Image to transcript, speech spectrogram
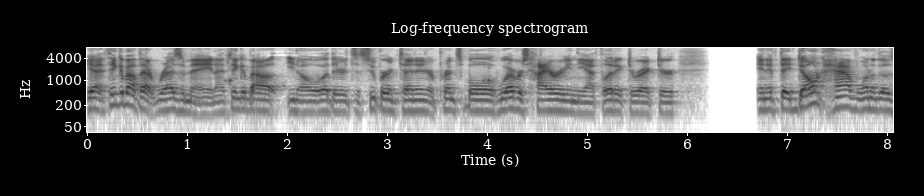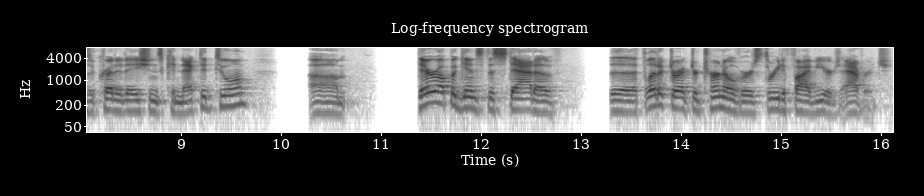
Yeah, I think about that resume and I think about, you know, whether it's a superintendent or principal, whoever's hiring the athletic director, and if they don't have one of those accreditations connected to them, um, they're up against the stat of the athletic director turnover is three to five years average.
